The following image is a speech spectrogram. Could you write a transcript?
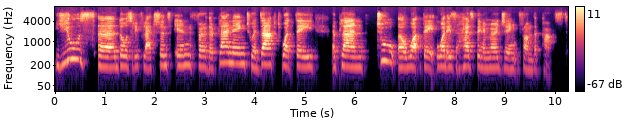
use uh, those reflections in further planning to adapt what they uh, plan to uh, what they what is has been emerging from the past.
